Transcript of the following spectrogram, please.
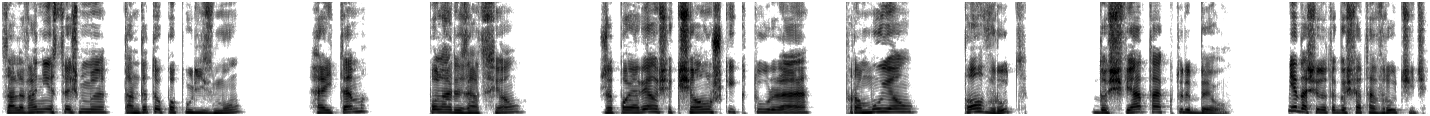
zalewani jesteśmy tandetą populizmu, hejtem, polaryzacją, że pojawiają się książki, które promują powrót do świata, który był. Nie da się do tego świata wrócić,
